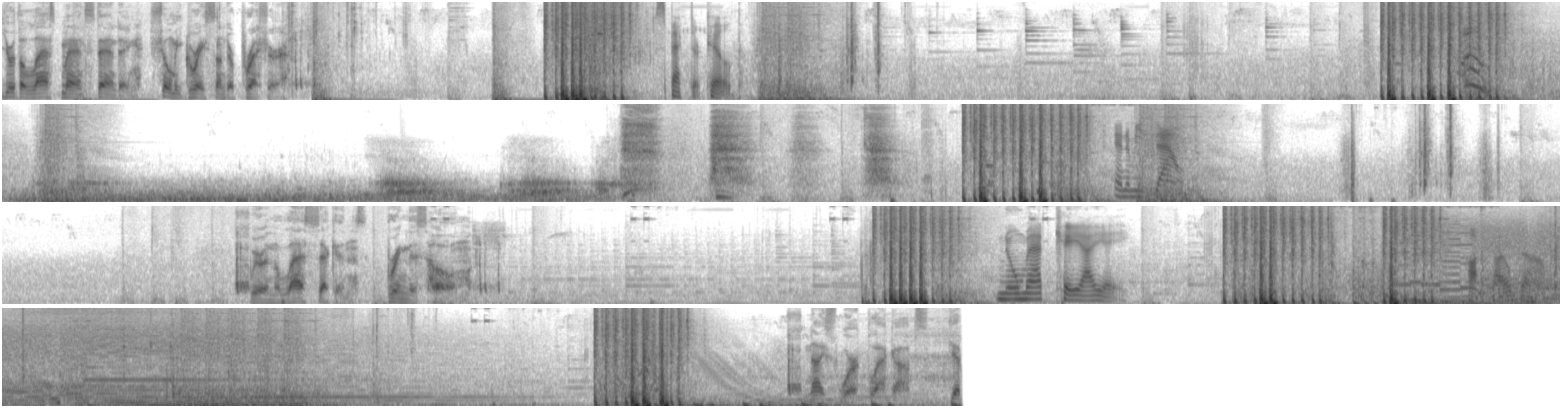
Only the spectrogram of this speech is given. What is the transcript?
You're the last man standing. Show me grace under pressure. Spectre killed. Enemy down. We're in the last seconds. Bring this home. Nomad KIA. Hostile down. Nice work, Black Ops.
